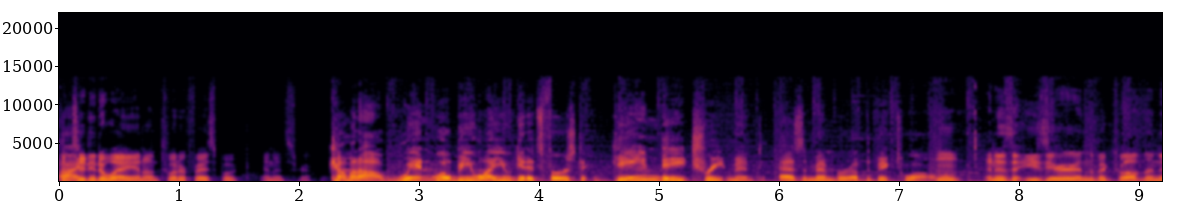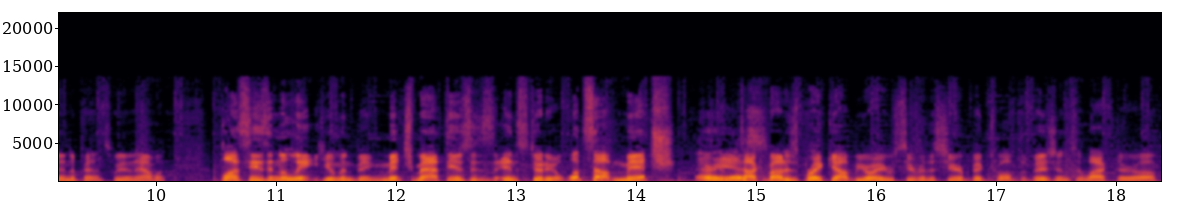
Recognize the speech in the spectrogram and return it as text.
Continue to weigh in on Twitter, Facebook, and Instagram. Coming up, when will BYU get its first game day treatment as a member of the Big 12? Hmm. And is it easier in the Big 12 than Independence? We didn't have one. Plus, he's an elite human being. Mitch Matthews is in studio. What's up, Mitch? There he is. Talk about his breakout BYU receiver this year, Big 12 divisions or lack thereof.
